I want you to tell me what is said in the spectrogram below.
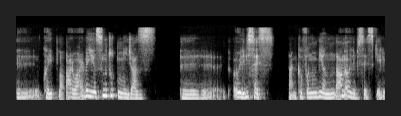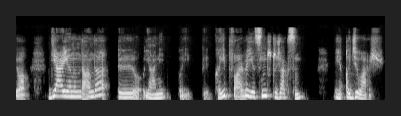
e, kayıplar var ve yasını tutmayacağız. E, öyle bir ses. Yani kafanın bir yanından öyle bir ses geliyor. Diğer yanından da e, yani kayıp var ve yasını tutacaksın. E, acı var.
